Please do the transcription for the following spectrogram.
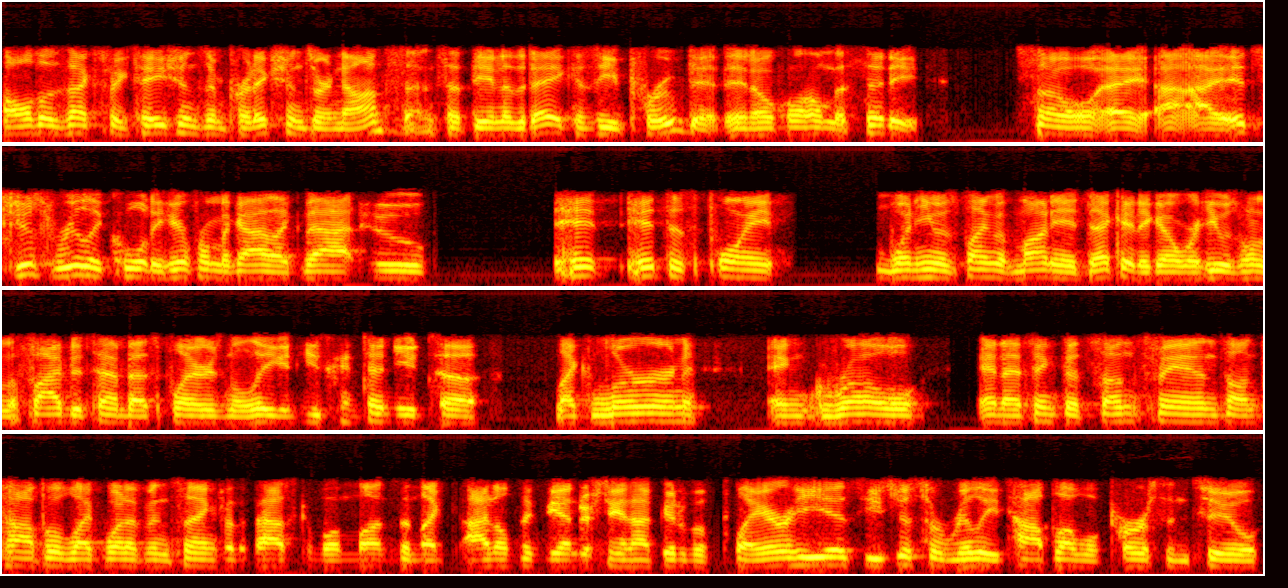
all those expectations and predictions are nonsense at the end of the day because he proved it in Oklahoma City. So I, I, it's just really cool to hear from a guy like that who hit hit this point when he was playing with Monty a decade ago, where he was one of the five to ten best players in the league, and he's continued to like learn and grow. And I think that Suns fans, on top of like what I've been saying for the past couple of months, and like I don't think they understand how good of a player he is. He's just a really top level person too,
